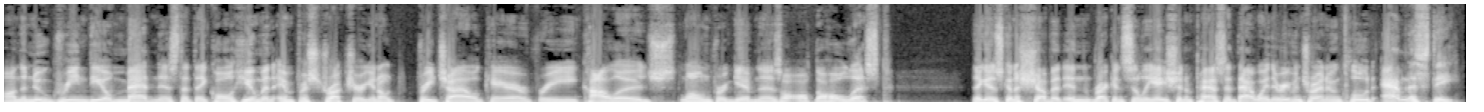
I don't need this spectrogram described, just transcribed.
on the new Green Deal madness that they call human infrastructure, you know, free childcare, free college, loan forgiveness, all, the whole list. They're just going to shove it in reconciliation and pass it that way. They're even trying to include amnesty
